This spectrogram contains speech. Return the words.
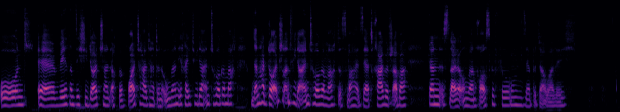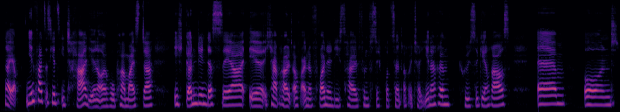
Und äh, während sich die Deutschland auch gefreut hat, hat dann Ungarn direkt wieder ein Tor gemacht. Und dann hat Deutschland wieder ein Tor gemacht. Das war halt sehr tragisch, aber dann ist leider Ungarn rausgeflogen. Sehr bedauerlich. Naja, jedenfalls ist jetzt Italien Europameister. Ich gönne denen das sehr. Äh, ich habe halt auch eine Freundin, die ist halt 50% auch Italienerin. Grüße gehen raus. Ähm, und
